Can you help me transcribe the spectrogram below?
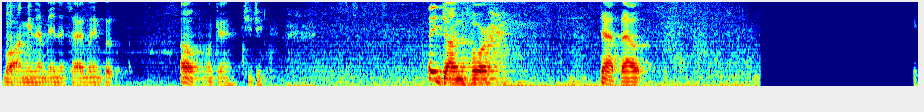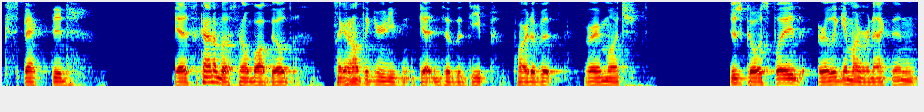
Well, I mean, I'm in a side lane, but... Oh, okay. GG. They done for. Tap out expected. Yeah, it's kind of a snowball build. Like, I don't think you're gonna even get into the deep part of it very much. Just Ghostblade, early game on Renekton.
